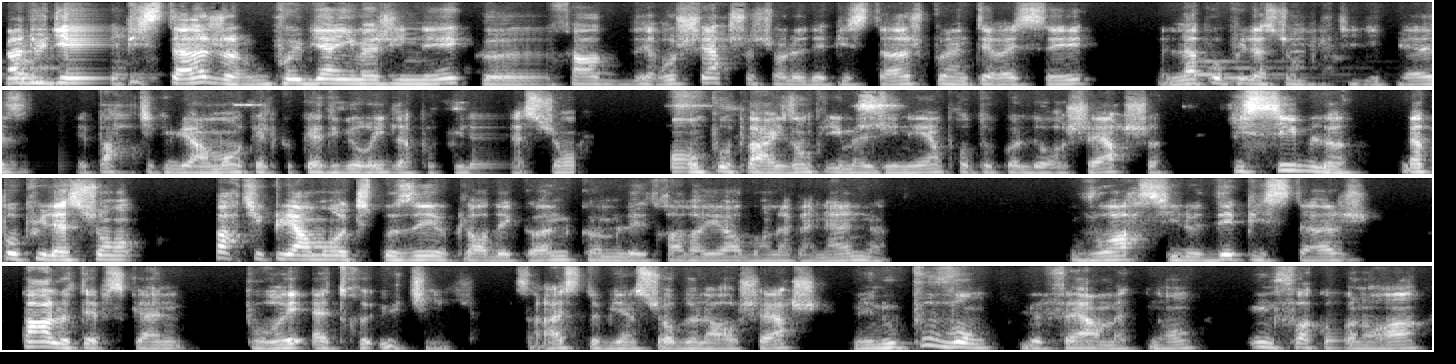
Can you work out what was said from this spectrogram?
Pas du dépistage, vous pouvez bien imaginer que faire des recherches sur le dépistage peut intéresser la population martiniquaise et particulièrement quelques catégories de la population. On peut par exemple imaginer un protocole de recherche qui cible la population particulièrement exposée au chlordécone, comme les travailleurs dans la banane, voir si le dépistage par le TEPSCAN pourrait être utile. Ça reste bien sûr de la recherche, mais nous pouvons le faire maintenant une fois qu'on aura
